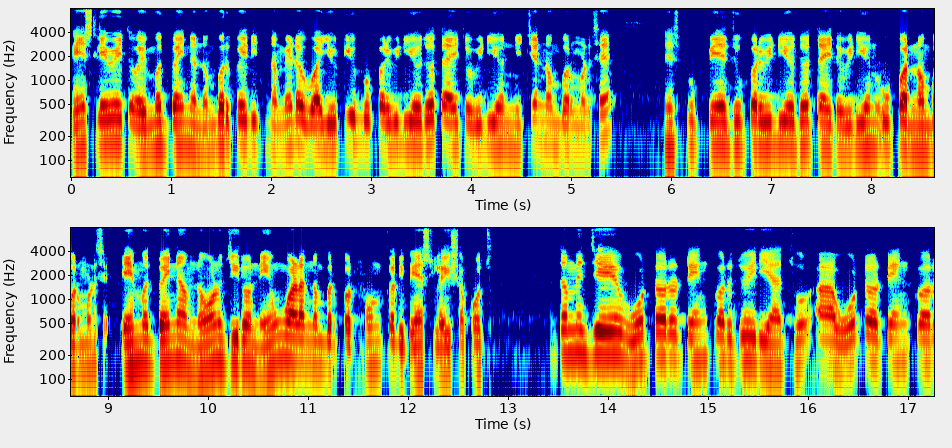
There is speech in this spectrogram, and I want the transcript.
ભેંસ લેવી હોય તો હિંમતભાઈના નંબર કઈ રીતના મેળવવા યુટ્યુબ ઉપર વીડિયો જોતા હોય તો વીડિયો નીચે નંબર મળશે. ફેસબુક પેજ ઉપર વીડિયો જોતા હોય તો વિડીયોનો ઉપર નંબર મળશે. અહેમદભાઈના નવ્વાણું જીરો નેવુંવાળા નંબર પર ફોન કરી ભેંસ લઈ શકો છો. તમે જે વોટર ટેન્કર જોઈ રહ્યા છો, આ વોટર ટેન્કર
